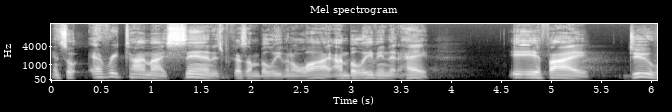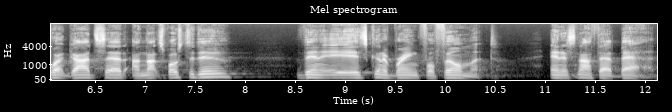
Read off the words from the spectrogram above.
And so every time I sin, it's because I'm believing a lie. I'm believing that, hey, if I do what God said I'm not supposed to do, then it's going to bring fulfillment. And it's not that bad.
